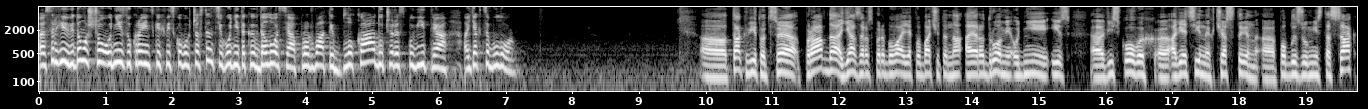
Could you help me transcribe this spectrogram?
Е, Сергію, відомо, що одній з українських військових частин сьогодні таки вдалося прорвати блокаду через повітря. А Як це було? Е, Так, Віто, це правда. Я зараз перебуваю, як ви бачите, на аеродромі однієї із е, військових е, авіаційних частин поблизу міста САК.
